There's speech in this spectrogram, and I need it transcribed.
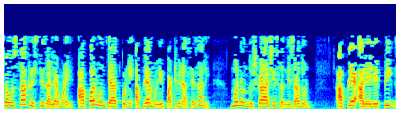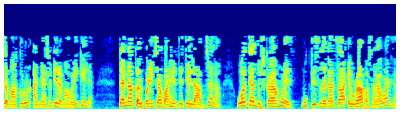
संस्था ख्रिस्ती झाल्यामुळे आपणहून त्यात कोणी आपल्या मुली पाठविनासे झाले. म्हणून दुष्काळाची संधी साधून आपले आलेले पीक जमा करून आणण्यासाठी रमाबाई गेल्या. त्यांना कल्पनेच्या बाहेर तेथे लाभ झाला व त्या दुष्काळामुळेच मुक्तीसदनाचा एवढा पसारा वाढला.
